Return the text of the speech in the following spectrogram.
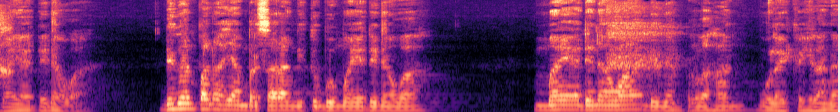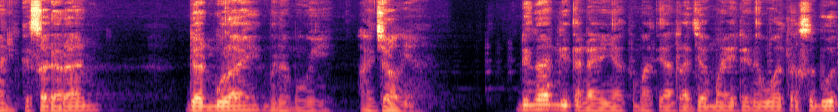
Maya Denawa. Dengan panah yang bersarang di tubuh Maya Denawa, Maya Denawa dengan perlahan mulai kehilangan kesadaran dan mulai menemui ajalnya. Dengan ditandainya kematian Raja Maya Denawa tersebut,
